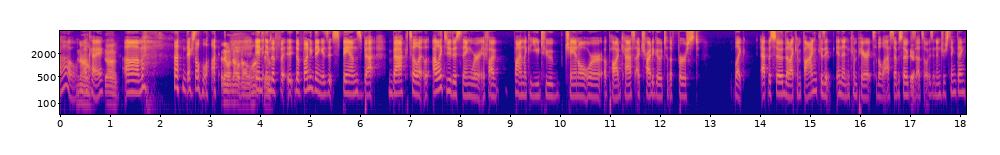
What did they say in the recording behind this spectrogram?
Oh, No. okay. God, Um there's a lot. I don't know if I want and, to. and the the funny thing is it spans back back to like, I like to do this thing where if I find like a YouTube channel or a podcast, I try to go to the first like episode that I can find because it and then compare it to the last episode because Yeah. that's always an interesting thing.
